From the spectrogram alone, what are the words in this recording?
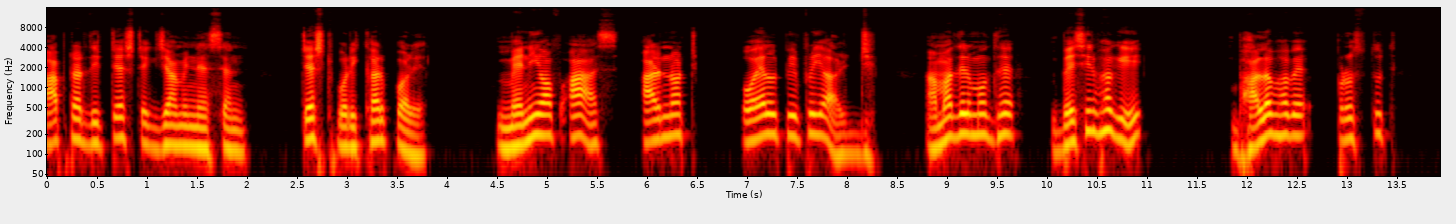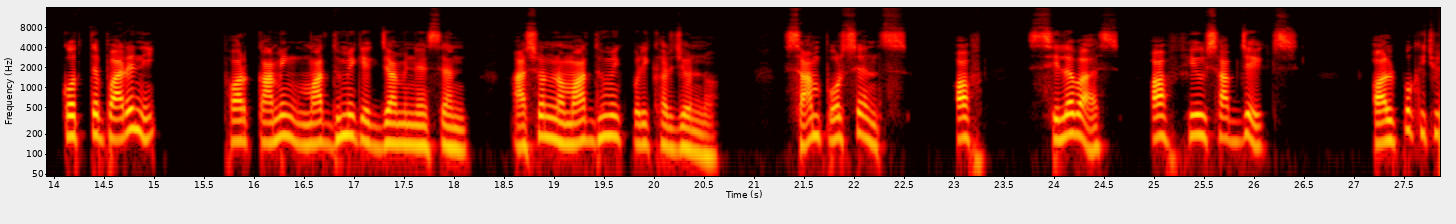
after the test examination, test পরীক্ষার পরে। Many of us are not well prepared আমাদের মধ্যে বেশিরভাগই ভালোভাবে প্রস্তুত করতে পারেনি ফর কামিং মাধ্যমিক এক্সামিনেশন আসন্ন মাধ্যমিক পরীক্ষার জন্য। Some portions of syllabus of few subjects অল্প কিছু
